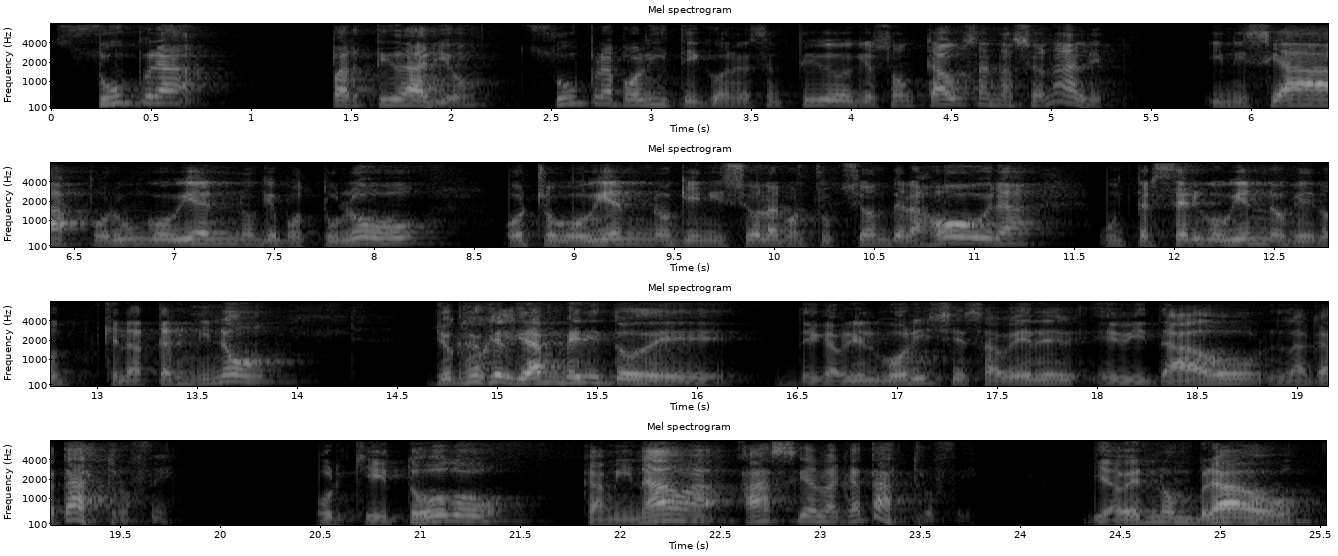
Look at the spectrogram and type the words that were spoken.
suprapartidario, suprapolítico, en el sentido de que son causas nacionales, iniciadas por un gobierno que postuló, otro gobierno que inició la construcción de las obras, un tercer gobierno que, lo- que la terminó. Yo creo que el gran mérito de, de Gabriel Boric es haber e- evitado la catástrofe, porque todo caminaba hacia la catástrofe. Y haber nombrado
